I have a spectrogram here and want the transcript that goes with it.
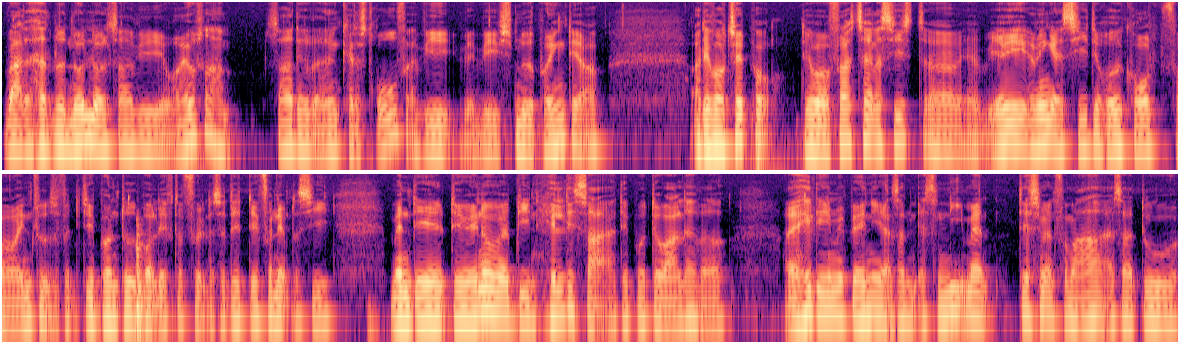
var det, havde det blevet 0-0, så havde vi jo revset ham. Så havde det været en katastrofe, at vi, at vi smider point derop. Og det var jo tæt på. Det var jo først til allersidst, og jeg, jeg, jeg vil ikke engang sige, det røde kort for indflydelse, fordi det er på en dødbold efterfølgende, så det, det er for nemt at sige. Men det, det er jo endnu med at blive en heldig sejr, det burde det jo aldrig have været. Og jeg er helt enig med Benny, altså, altså ni mand, det er simpelthen for meget. Altså, du,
